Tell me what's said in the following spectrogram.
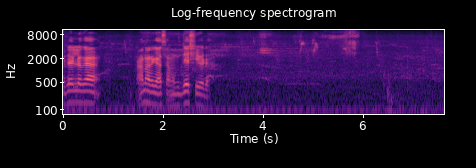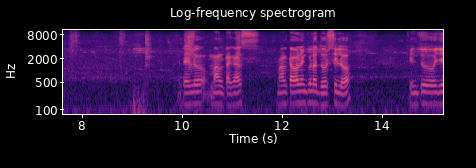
এটা হইল গা আনার গাছ, আমাকে দেশি ওটা এটা হলো মালটা গাছ। মালটা অনেকগুলো ধরছিল, কিন্তু ওই যে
